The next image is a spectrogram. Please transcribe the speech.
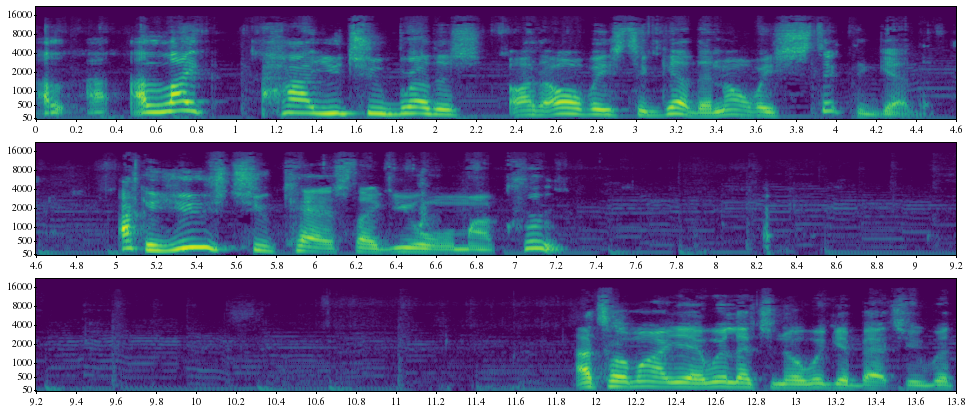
I, I, like how you two brothers are always together and always stick together. I could use two cats like you on my crew. I told him, "All right, yeah, we'll let you know. We'll get back to you. We'll,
